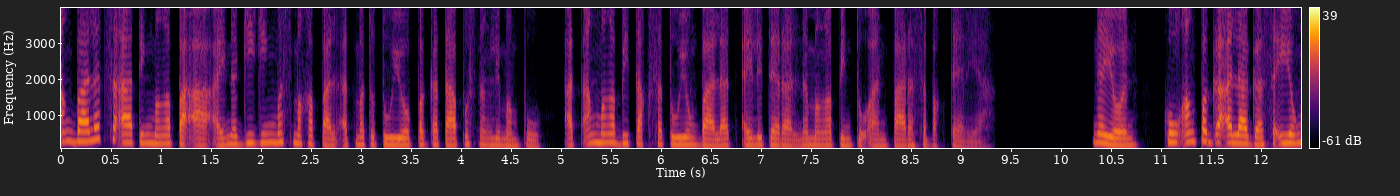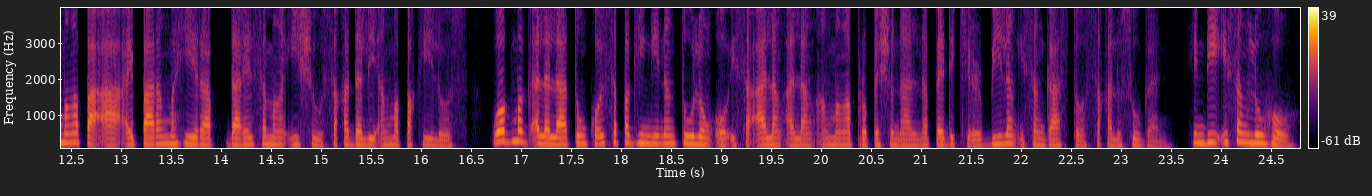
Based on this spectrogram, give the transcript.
Ang balat sa ating mga paa ay nagiging mas makapal at matutuyo pagkatapos ng limampu, at ang mga bitak sa tuyong balat ay literal na mga pintuan para sa bakterya. Ngayon, kung ang pag-aalaga sa iyong mga paa ay parang mahirap dahil sa mga issue sa kadali ang mapakilos, huwag mag-alala tungkol sa paghingi ng tulong o isaalang-alang ang mga profesional na pedicure bilang isang gasto sa kalusugan, hindi isang luho.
